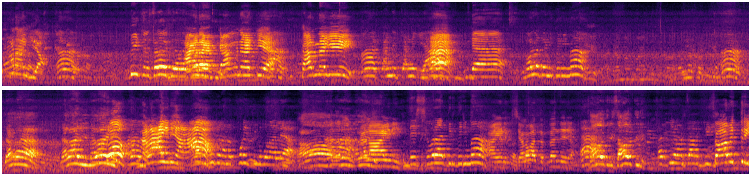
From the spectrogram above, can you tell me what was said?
போனாங்கயா பீச்சில் செலவு ஆ. கர்ணகி. ஆ கண்ணு கண்ணுக்கியா ஆ. இந்த நொல்ல தண்ணி சிவராத்திரி தெரியுமா? சாவித்ரி சாவித்ரி சத்தியம் சாவித்ரி சாவித்ரி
